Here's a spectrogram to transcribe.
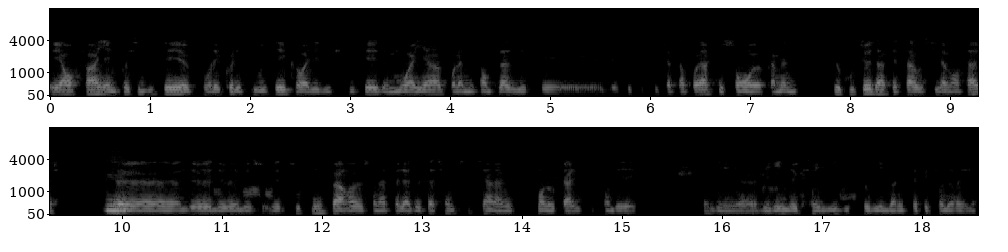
et enfin, il y a une possibilité pour les collectivités qui auraient des difficultés de moyens pour la mise en place de ces, de ces pistes cyclables temporaires qui sont quand même peu coûteuses, hein, c'est ça aussi l'avantage. Mmh. Euh, de, de, d'être soutenu par ce qu'on appelle la dotation de soutien à l'investissement local, qui sont des, des, des, lignes de crédit disponibles dans les préfectures de région.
